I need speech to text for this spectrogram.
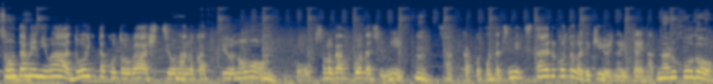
そのためにはどういったことが必要なのかっていうのを、うんこうその学校たちにうんさ学校さんたちに伝えることができるようになりたいな。なるほど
